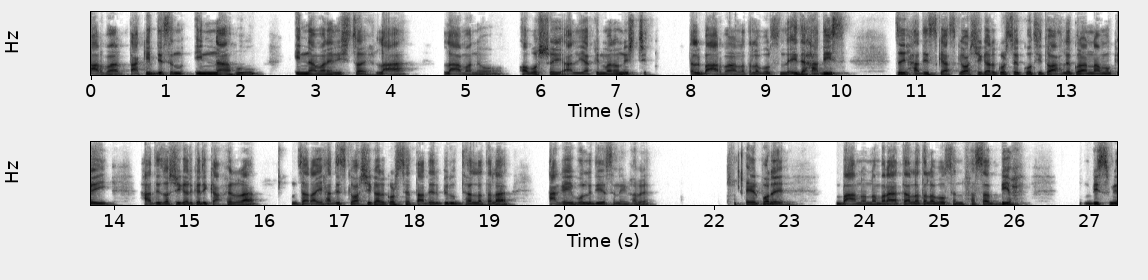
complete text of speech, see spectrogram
বারবার তাকিদ দিয়েছেন, ইন্নাহু, ইন্না মানে নিশ্চয়, লা লা মানেও অবশ্যই, আল ইয়াকিন মানেও নিশ্চিত। তাহলে বারবার আল্লাহ তালা বলছেন যে, এই যে হাদিস, যে হাদিসকে আজকে অস্বীকার করছে কথিত আহলে কোরআন নামক এই হাদিস অস্বীকারী কাফেররা যারা এই হাদিসকে অস্বীকার করছে, তাদের বিরুদ্ধে আল্লাহ তালা আগেই বলে দিয়েছেন এইভাবে। এরপরে বান্ন নম্বর আয়াতে আল্লাহ তালা বলছেন, ফাসাব্বিহ বিসমি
